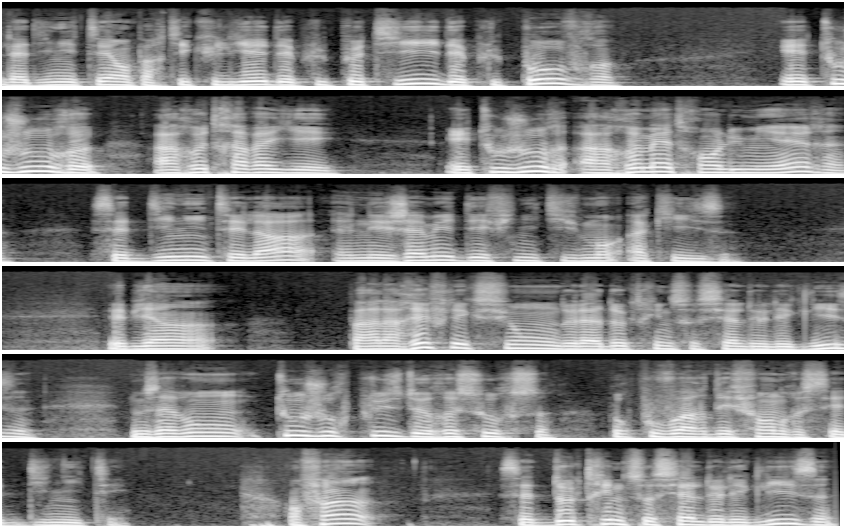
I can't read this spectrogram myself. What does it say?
la dignité en particulier des plus petits, des plus pauvres, est toujours à retravailler, est toujours à remettre en lumière cette dignité-là, elle n'est jamais définitivement acquise. Eh bien, par la réflexion de la doctrine sociale de l'Église, nous avons toujours plus de ressources pour pouvoir défendre cette dignité. Enfin, cette doctrine sociale de l'Église,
